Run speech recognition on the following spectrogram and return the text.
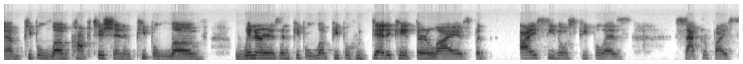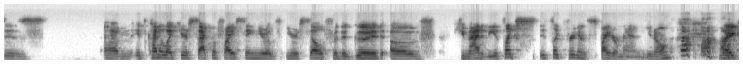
um, people love competition and people love winners and people love people who dedicate their lives but i see those people as sacrifices um, it's kind of like you're sacrificing your yourself for the good of humanity. It's like it's like friggin spider-man you know? Like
